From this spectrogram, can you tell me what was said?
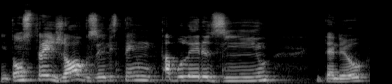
Então os três jogos, eles têm um tabuleirozinho, entendeu?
